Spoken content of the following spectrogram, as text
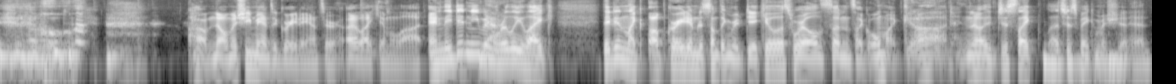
You know? Oh no, Machine Man's a great answer. I like him a lot. And they didn't even Yeah. really like they didn't like upgrade him to something ridiculous where all of a sudden it's like, oh my God. You know, it's just like, let's just make him a shithead.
